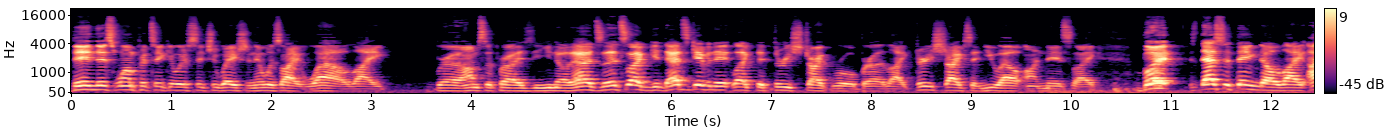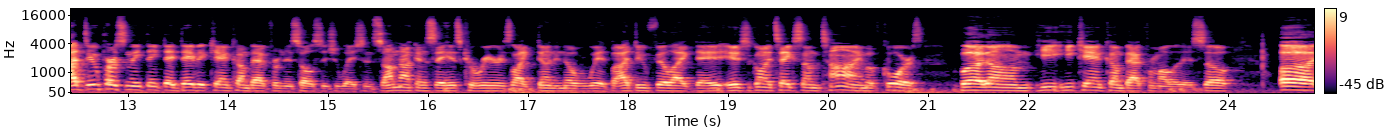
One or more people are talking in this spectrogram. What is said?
then this one particular situation, it was like, wow, like, bro, I'm surprised. You know, that's it's like that's giving it like the three strike rule, bro. Like three strikes and you out on this, like. But that's the thing, though. Like, I do personally think that David can come back from this whole situation. So I'm not gonna say his career is like done and over with, but I do feel like that it's to take some time, of course. But um, he he can come back from all of this. So uh,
